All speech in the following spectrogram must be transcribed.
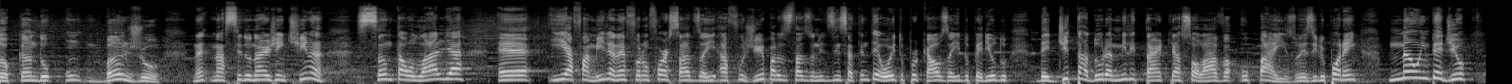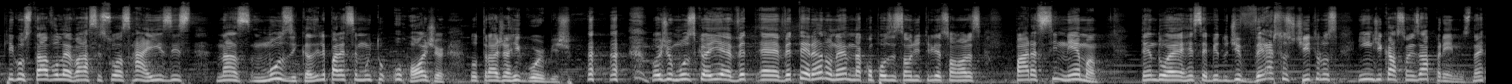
tocando um banjo. Né? Nascido na Argentina, Santa Eulália é, e a família né, foram forçados aí a fugir para os Estados Unidos em 78 por causa aí do período de ditadura militar que assolava o país. O exílio, porém, não impediu que Gustavo levasse suas raízes nas músicas. Ele parece muito o Roger do Traje a Rigor, bicho. Hoje o músico aí é, é veterano né, na composição de trilhas sonoras para cinema tendo é, recebido diversos títulos e indicações a prêmios, né?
